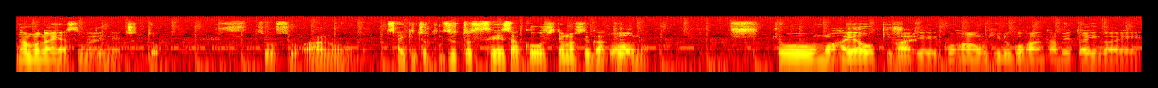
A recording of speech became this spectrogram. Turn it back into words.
何もない休みでね、ちょっと、そうそう、あの、最近ちょっとずっと制作をしてまして、楽曲の。今日も早起きして、ご飯、お昼ご飯食べた以外、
